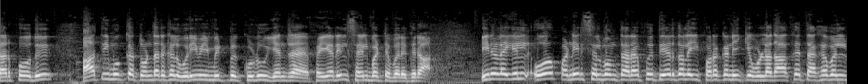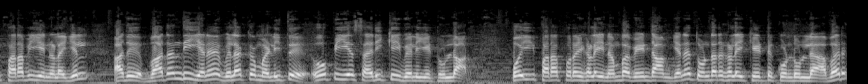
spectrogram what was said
தற்போது அதிமுக தொண்டர்கள் உரிமை மீட்பு குழு என்ற பெயரில் செயல்பட்டு வருகிறார். இந்நிலையில் ஓ பன்னீர்செல்வம் தரப்பு தேர்தலை புறக்கணிக்க உள்ளதாக தகவல் பரவிய நிலையில் அது வதந்தி என விளக்கம் அளித்து ஓபிஎஸ் அறிக்கை வெளியிட்டுள்ளார். பொய் பரப்புரைகளை நம்ப வேண்டாம் என தொண்டர்களை கேட்டுக்கொண்டுள்ள அவர்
